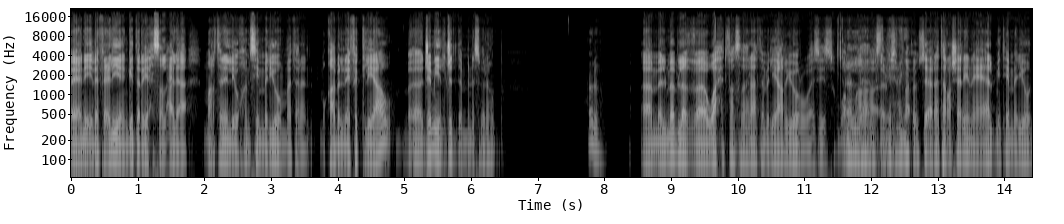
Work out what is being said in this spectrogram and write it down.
يعني إذا فعليا قدر يحصل على مارتينيلي و50 مليون مثلا مقابل إنه يفك لياو جميل جدا بالنسبة لهم. حلو. المبلغ آه، 1.3 مليار يورو عزيز. والله ارتفعوا سعرها ترى شارين يا عيال 200 مليون.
